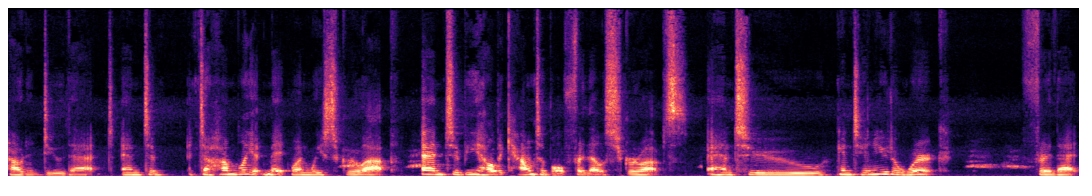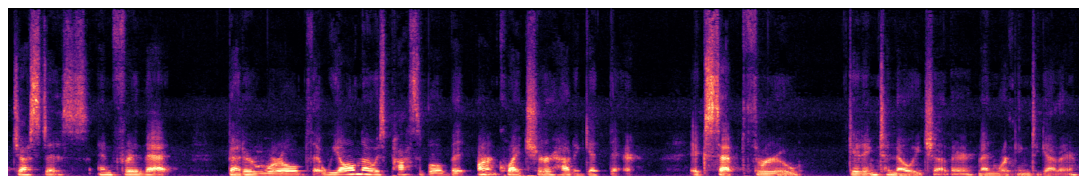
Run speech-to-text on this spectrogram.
how to do that and to to humbly admit when we screw up and to be held accountable for those screw ups and to continue to work for that justice and for that better world that we all know is possible but aren't quite sure how to get there except through getting to know each other and working together.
